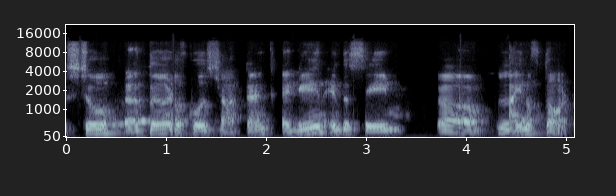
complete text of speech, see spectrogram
so uh, third of course shark tank again in the same uh, line of thought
